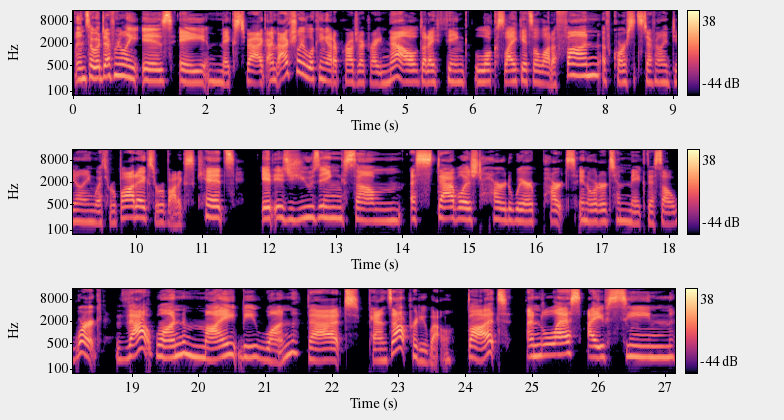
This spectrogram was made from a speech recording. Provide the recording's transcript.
And so it definitely is a mixed bag. I'm actually looking at a project right now that I think looks like it's a lot of fun. Of course, it's definitely dealing with robotics, robotics kits. It is using some established hardware parts in order to make this all work. That one might be one that pans out pretty well. But unless I've seen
